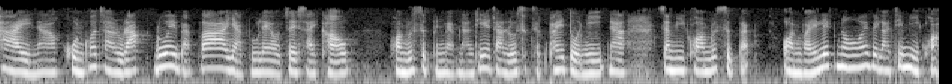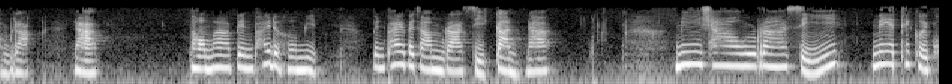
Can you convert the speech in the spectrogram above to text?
ใครนะ คุณก็จะรักด้วยแบบว่าอยากดูแลเอาใจใส่เขา ความรู้สึกเป็นแบบนั้นที่อาจารย์รู้สึกจากไพ่ตัวนี้นะจะมีความรู้สึกแบบอ่อนไหวเล็กน้อย เวลาที่มีความรักนะคะต่อมาเป็นไพ่ The Hermit เป็นไพ่ประจำราศีกันนะคะมีชาวราศีเมษที่เคยค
